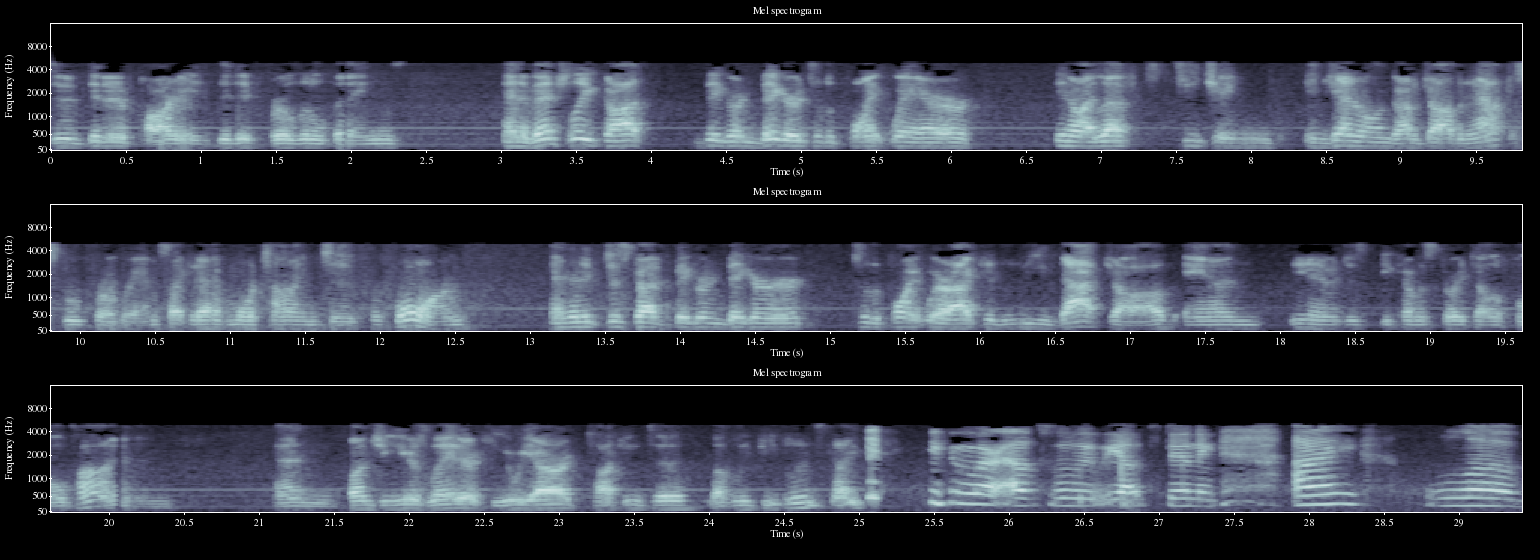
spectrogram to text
did, did it at parties, did it for little things, and eventually got bigger and bigger to the point where, you know, I left teaching in general and got a job in an after-school program so I could have more time to perform. And then it just got bigger and bigger to the point where I could leave that job and, you know, just become a storyteller full time. And, and a bunch of years later, here we are talking to lovely people in Skype. you are absolutely outstanding. I love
